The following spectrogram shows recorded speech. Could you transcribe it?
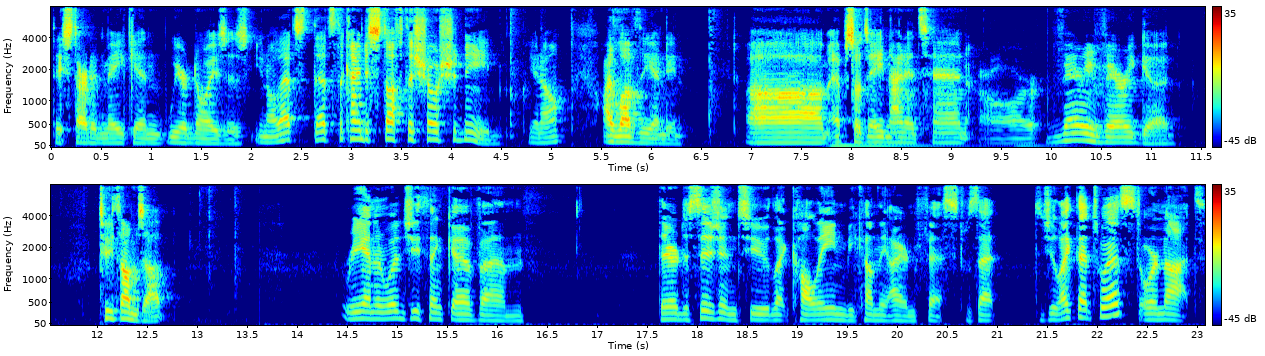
they started making weird noises. You know, that's that's the kind of stuff the show should need. You know, I love the ending. Um, episodes eight, nine, and ten are very, very good. Two thumbs up. Rhiannon, what did you think of um, their decision to let Colleen become the Iron Fist? Was that did you like that twist or not?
